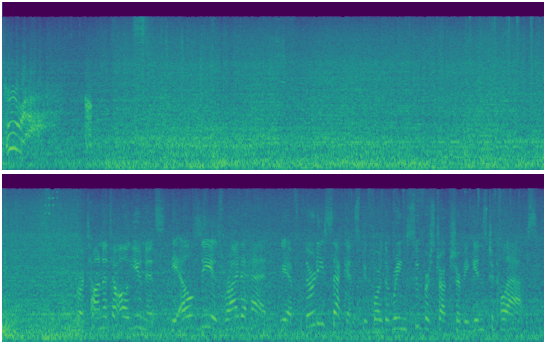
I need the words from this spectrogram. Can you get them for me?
Hoorah! Cortana to all units, the LZ is right ahead. We have 30 seconds before the ring superstructure begins to collapse.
